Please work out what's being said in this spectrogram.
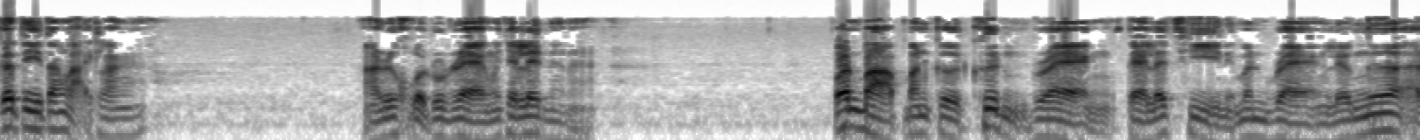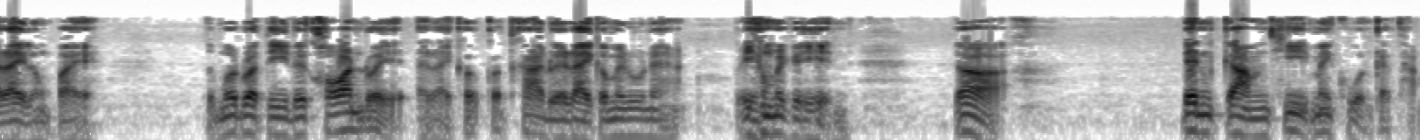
ก็ตีตั้งหลายครั้ง หรือขวดรุนแรงไม่ใช่เล่นนะนะเพราะบาปมันเกิดขึ้นแรง แต่ละทีเนี่ยมันแรงแล้วเงื้ออะไรลงไป สมมติว่าตีโดยค้อนด้วยอะไรก็ก็ฆ่าโดยอะไรก็ไม่รู้นะไปยังไม่เคยเห็น ก็เป็นกรรมที่ไม่ควรกระทำ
